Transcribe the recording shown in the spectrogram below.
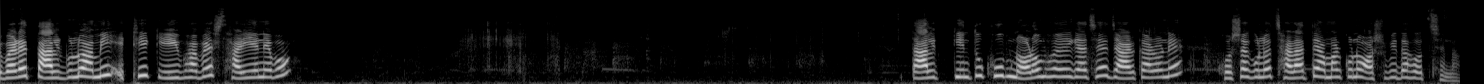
এবারে তালগুলো আমি ঠিক এইভাবে সারিয়ে নেব। তাল কিন্তু খুব নরম হয়ে গেছে, যার কারণে খোসাগুলো ছাড়াতে আমার কোনো অসুবিধা হচ্ছে না।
